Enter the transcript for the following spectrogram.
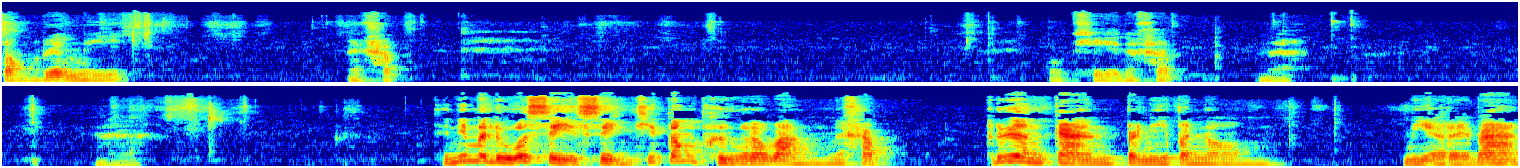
สองเรื่องนี้นะครับโอเคนะครับนะนะทีนี้มาดูว่าสี่สิ่งที่ต้องพึงระวังนะครับ เรื่องการประนีประนอมมีอะไรบ้าง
